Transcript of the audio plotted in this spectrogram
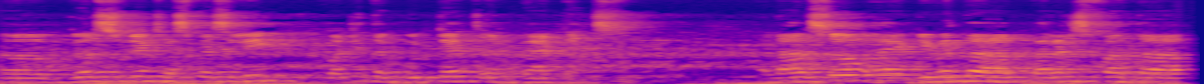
uh, girl students especially, what is the good touch and bad touch. And also, I have given the parents for the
